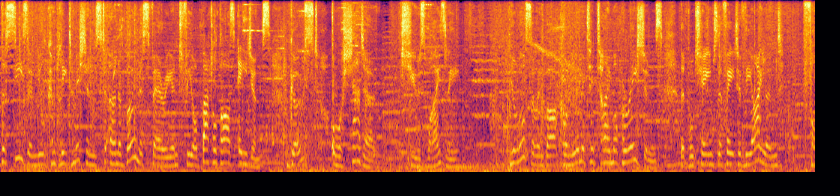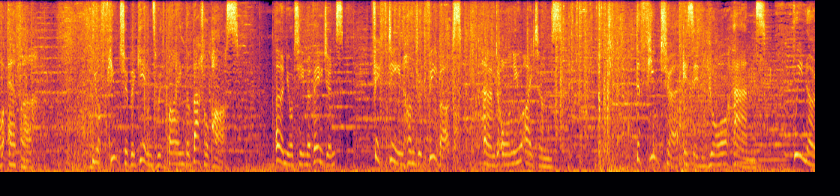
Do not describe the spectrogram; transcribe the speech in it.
Throughout the season, you'll complete missions to earn a bonus variant for your Battle Pass agents, Ghost or Shadow. Choose wisely. You'll also embark on limited time operations that will change the fate of the island forever. Your future begins with buying the Battle Pass. Earn your team of agents, 1500 V-Bucks, and all new items. The future is in your hands. We know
